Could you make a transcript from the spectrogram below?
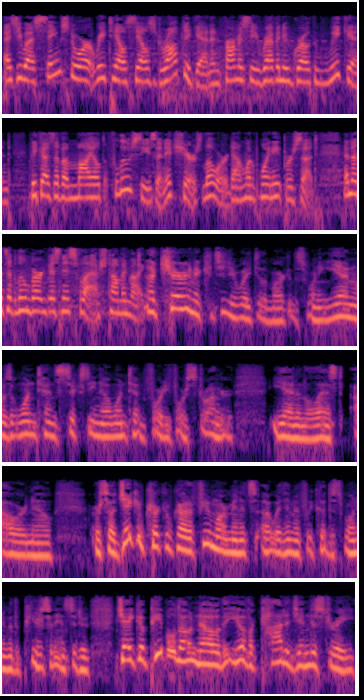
as U.S. same-store retail sales dropped again and pharmacy revenue growth weakened because of a mild flu season. Its shares lower, down 1.8%. And that's a Bloomberg Business Flash. Tom and Mike. Uh, carrying a continued weight to the market this morning. Yen was at 110.60, now 110.44, stronger yen in the last hour now or so. Jacob Kirk got a few more minutes uh, with him if we could this morning with the Peterson Institute. Jacob, people don't know that you have a cottage industry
